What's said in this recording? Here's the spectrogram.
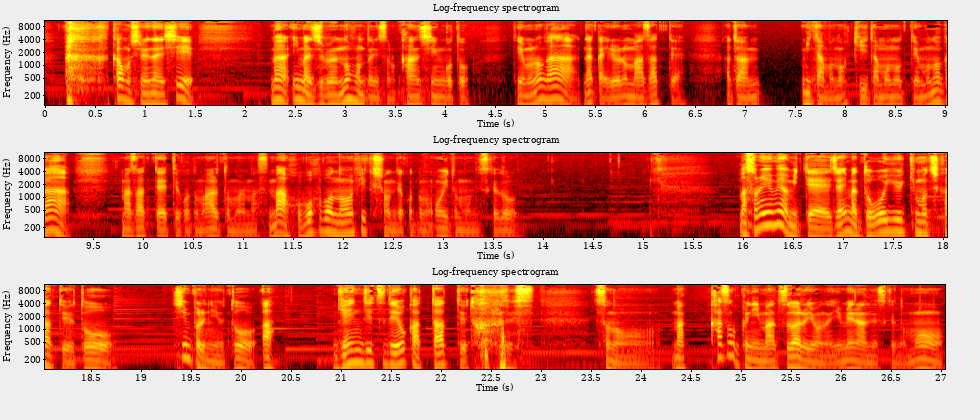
かもしれないしまあ今自分の本当にその関心事っていうものがなんかいろいろ混ざってあとは見たもの聞いたものっていうものが混ざってっていうこともあると思います。まあほぼほぼノンフィクションってことも多いと思うんですけど。まあその夢を見てじゃあ今どういう気持ちかっていうとシンプルに言うとあ現実でよかったっていうところです。そのまあ家族にまつわるような夢なんですけども、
